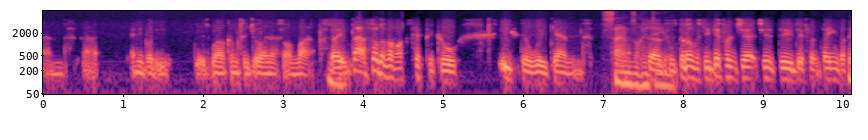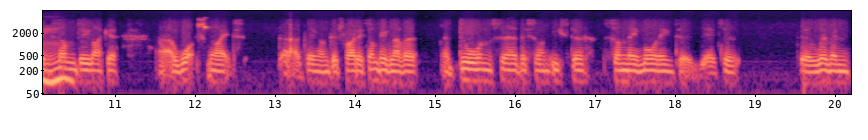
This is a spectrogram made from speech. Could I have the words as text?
and anybody is welcome to join us on that. So mm. that's sort of our typical Easter weekend. Sounds uh, services. ideal. But obviously, different churches do different things. I think mm. some do like a, a watch night uh, thing on Good Friday. Some people have a, a dawn service on Easter Sunday morning to know, to the women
